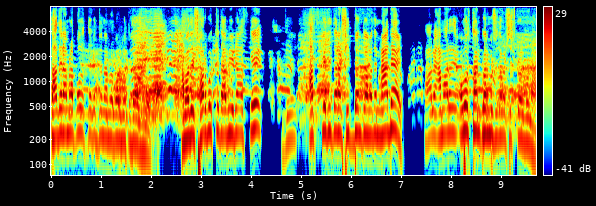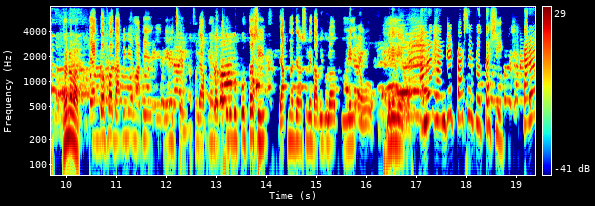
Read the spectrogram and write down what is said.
তাদের আমরা পদত্যাগের জন্য আমরা পরবর্তীতে আসব আমাদের সর্বোচ্চ দাবি এটা আজকে যে আজকে যদি তারা সিদ্ধান্ত আমাদের না দেয় তাহলে আমার অবস্থান কর্মসূচি আমরা শেষ করব না। ধন্যবাদ। এক দফা দাবি নিয়ে মাঠে নেমেছেন। আসলে আপনারা কতটুকু প্রত্যাশী যে আপনাদের আসলে দাবিগুলো মেনে মেনে নিয়ে আমরা হান্ড্রেড পার্সেন্ট প্রত্যাশী। কারণ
